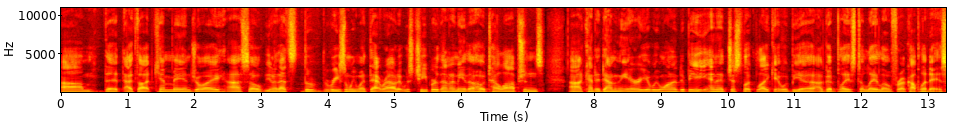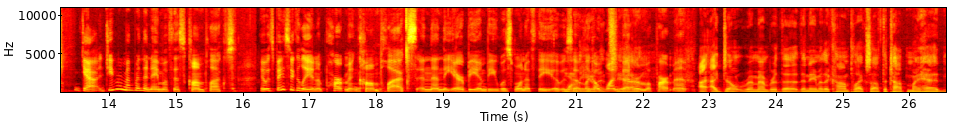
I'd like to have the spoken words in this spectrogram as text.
um, that I thought Kim may enjoy. Uh, so you know, that's the the reason we went that route. It was cheaper than any of the hotel options, uh, kind of down in the area we wanted to be, and it just looked like it would be a, a good place to lay low for a couple of days. Yeah. Do you remember the name of this complex? It was basically an apartment complex, and then the Airbnb was one of the. It was a, the like units, a one yeah. bedroom apartment. I, I don't remember the the name of the complex off the top of my head,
